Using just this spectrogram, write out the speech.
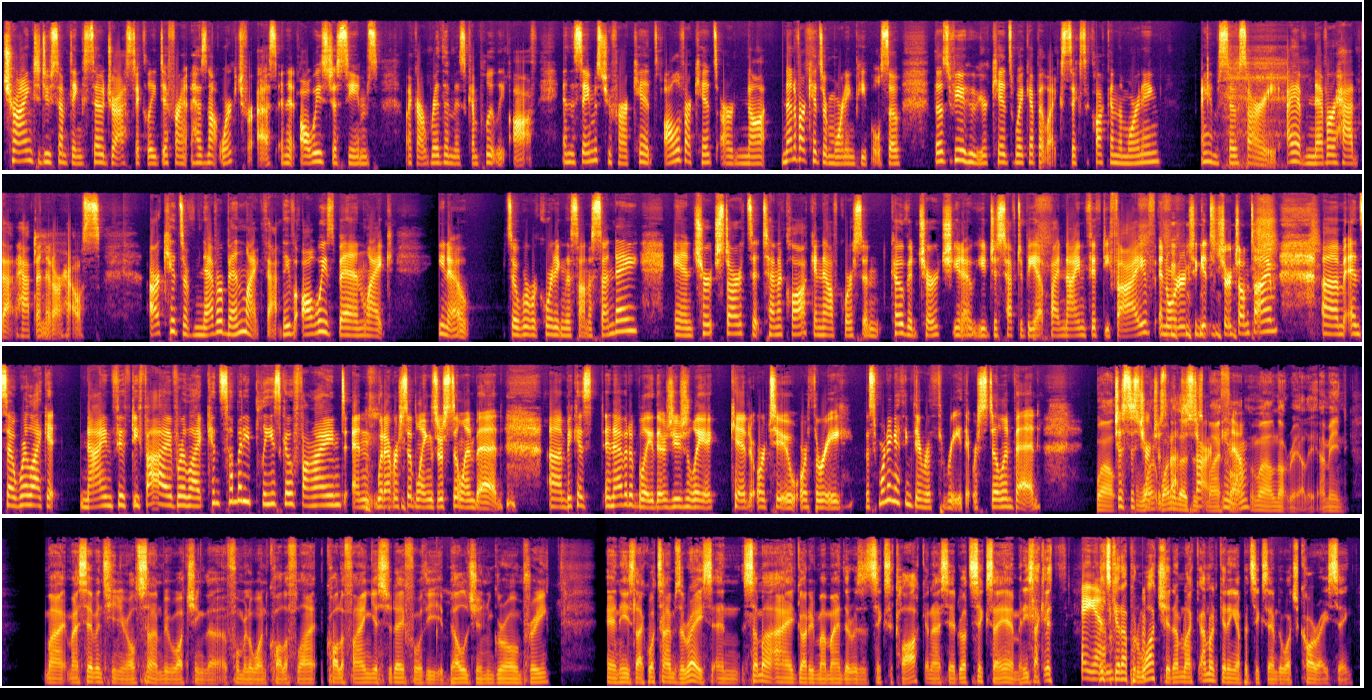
trying to do something so drastically different has not worked for us. And it always just seems like our rhythm is completely off. And the same is true for our kids. All of our kids are not, none of our kids are morning people. So those of you who your kids wake up at like six o'clock in the morning, I am so sorry. I have never had that happen at our house. Our kids have never been like that. They've always been like, you know, so we're recording this on a Sunday and church starts at 10 o'clock. And now, of course, in COVID church, you know, you just have to be up by 9.55 in order to get to church on time. Um, and so we're like at 9.55, we're like, can somebody please go find and whatever siblings are still in bed? Um, because inevitably there's usually a kid or two or three. This morning, I think there were three that were still in bed. Well, Just as church one, was one of about to those start, is my you fault. know? Well, not really. I mean, my my 17 year old son. We were watching the Formula One qualify, qualifying yesterday for the Belgian Grand Prix, and he's like, "What time's the race?" And somehow I had got in my mind that it was at six o'clock, and I said, "What 6 a.m.?" And he's like, "Let's let's get up and watch it." I'm like, "I'm not getting up at 6 a.m. to watch car racing."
